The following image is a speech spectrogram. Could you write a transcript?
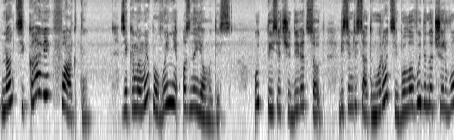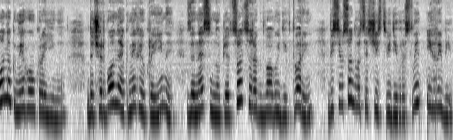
нам цікаві факти, з якими ми повинні ознайомитись. У 1980 році було видано Червону книгу України. До Червоної книги України занесено 542 видів тварин, 826 видів рослин і грибів.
